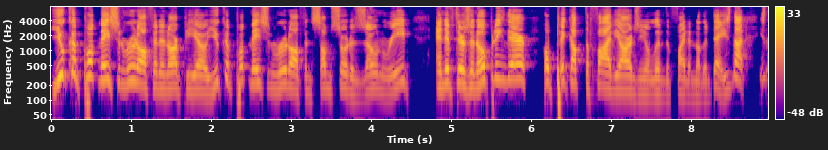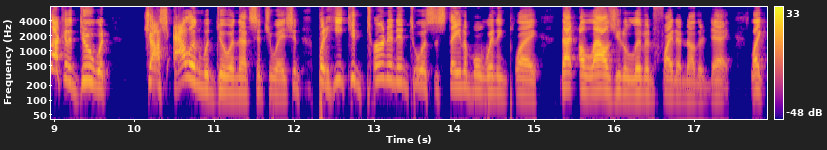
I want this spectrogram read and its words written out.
you could put Mason Rudolph in an RPO, you could put Mason Rudolph in some sort of zone read, and if there's an opening there, he'll pick up the 5 yards and you'll live to fight another day. He's not he's not going to do what Josh Allen would do in that situation, but he can turn it into a sustainable winning play that allows you to live and fight another day. Like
